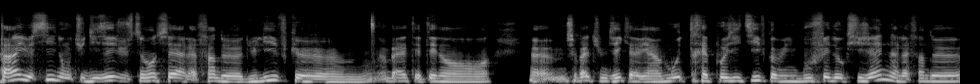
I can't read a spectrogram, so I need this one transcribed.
Pareil aussi, donc tu disais justement, tu sais, à la fin du livre que bah, tu étais dans, euh, je sais pas, tu me disais qu'il y avait un mood très positif, comme une bouffée d'oxygène à la fin de,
